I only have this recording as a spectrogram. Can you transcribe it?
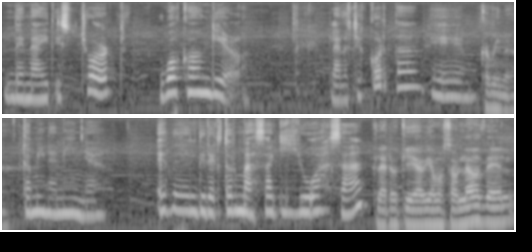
The Night is Short, Walk on Girl. La noche es corta. Eh, camina. Camina niña. Es del director Masaki Yuasa. Claro que habíamos hablado de él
